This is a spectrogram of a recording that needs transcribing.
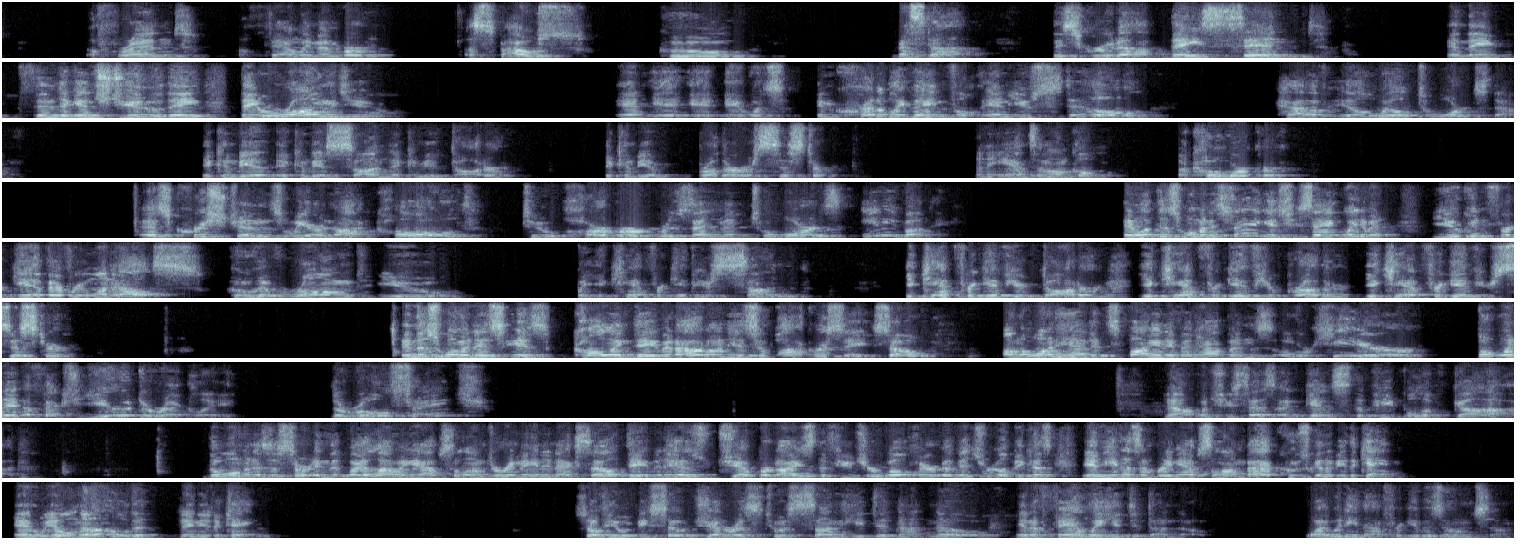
a friend, a family member, a spouse who messed up? They screwed up. They sinned. And they sinned against you. They they wronged you. And it, it, it was incredibly painful, and you still have ill will towards them. It can be a it can be a son, it can be a daughter, it can be a brother or sister, an aunt, an uncle, a coworker. As Christians, we are not called to harbor resentment towards anybody. And what this woman is saying is she's saying, wait a minute, you can forgive everyone else who have wronged you, but you can't forgive your son. You can't forgive your daughter. You can't forgive your brother. You can't forgive your sister. And this woman is, is calling David out on his hypocrisy. So, on the one hand, it's fine if it happens over here, but when it affects you directly, the rules change. Now, when she says against the people of God, the woman is asserting that by allowing Absalom to remain in exile, David has jeopardized the future welfare of Israel because if he doesn't bring Absalom back, who's going to be the king? And we all know that they need a king. So if he would be so generous to a son he did not know, in a family he did not know, why would he not forgive his own son?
